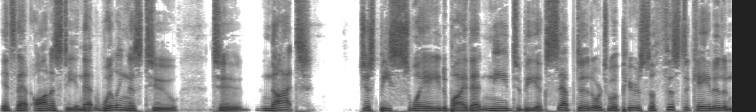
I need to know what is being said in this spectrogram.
It's that honesty and that willingness to to not just be swayed by that need to be accepted or to appear sophisticated and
